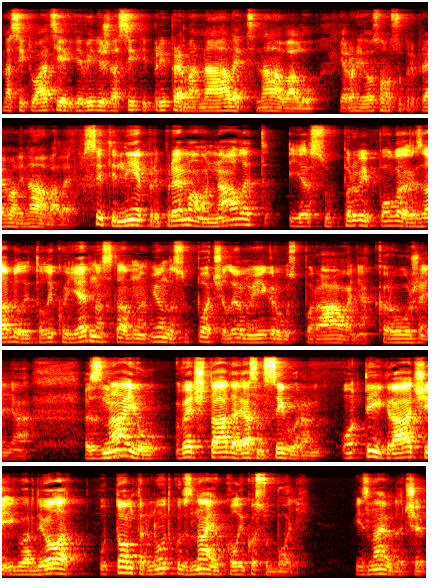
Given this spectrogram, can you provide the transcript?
na situacije gdje vidiš da City priprema nalet, navalu, jer oni doslovno su pripremali navale. City nije pripremao nalet jer su prvi pogodak zabili toliko jednostavno i onda su počeli onu igru usporavanja, kruženja, znaju već tada, ja sam siguran, ti igrači i Guardiola u tom trenutku znaju koliko su bolji. I znaju da će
